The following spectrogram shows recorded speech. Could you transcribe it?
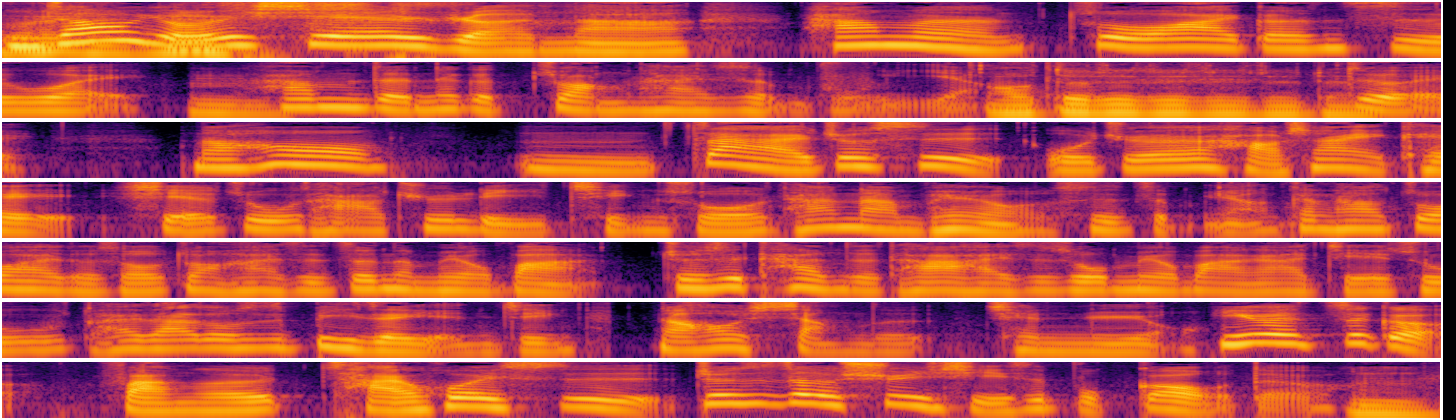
你知道有一些 些人啊，他们做爱跟自慰，嗯他们的那个状态是很不一样。哦，对对对对对对，对，然后嗯，再来就是，我觉得好像也可以协助她去理清，说她男朋友是怎么样，跟她做爱的时候状态是真的没有办法，就是看着他，还是说没有办法跟他接触，还是他都是闭着眼睛，然后想着前女友，因为这个反而才会是，就是这个讯息是不够的。嗯，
